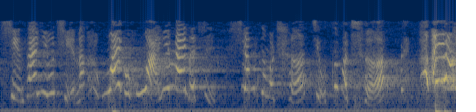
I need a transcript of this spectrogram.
现在有钱了外国货啊也买得起。想怎么扯就怎么扯。哎呀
